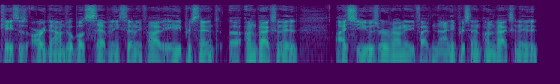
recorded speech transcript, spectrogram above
cases are down to about 70, 75, 80% uh, unvaccinated. ICUs are around 85, 90% unvaccinated.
